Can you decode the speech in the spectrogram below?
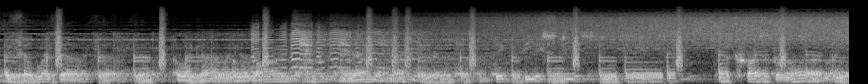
I felt like a, a, a like a, a large mammal, a big beast across the lawn.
